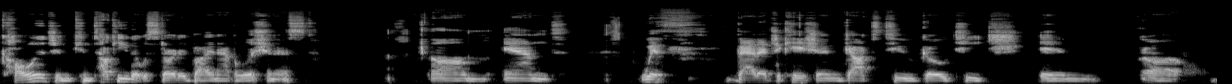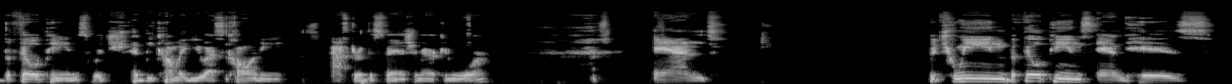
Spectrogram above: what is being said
college in Kentucky that was started by an abolitionist. Um, and with that education, got to go teach in uh, the Philippines, which had become a U.S. colony after the Spanish American War. And between the Philippines and his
